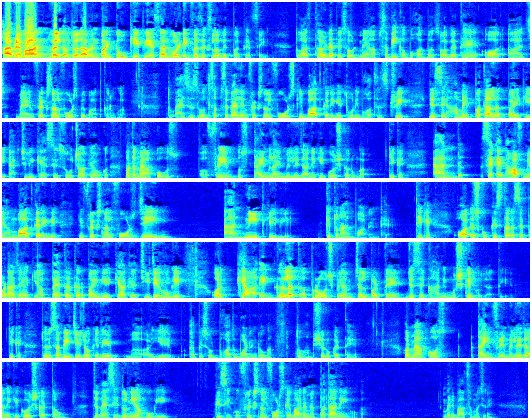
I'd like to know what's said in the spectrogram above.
Hi everyone, welcome to 11.2 KPS Unvolting physics love with Pankaj Singh तो आज third episode में आप सभी का बहुत बहुत स्वागत है और आज मैं फ्रिक्शनल फोर्स पे बात करूँगा। तो एज यूजल सबसे पहले हम फ्रिक्शनल फोर्स की बात करेंगे थोड़ी बहुत हिस्ट्री जिससे हमें पता लग पाए कि एक्चुअली कैसे सोचा क्या होगा। मतलब मैं आपको उस फ्रेम उस टाइम लाइन में ले जाने की कोशिश करूँगा ठीक है? एंड सेकेंड हाफ़ में हम बात करेंगे कि frictional force JEE and NEET के लिए कितना इंपॉर्टेंट है। ठीक है? और इसको किस तरह से पढ़ा जाए कि आप बेहतर कर पाएँगे क्या क्या चीज़ें होंगी और क्या एक गलत अप्रोच पे हम चल पड़ते हैं जिससे कहानी मुश्किल हो जाती है, ठीक है? तो इन सभी चीज़ों के लिए ये एपिसोड बहुत इंपॉर्टेंट होगा। तो हम शुरू करते हैं। और मैं आपको उस टाइम फ्रेम में ले जाने की कोशिश करता हूँ। जब ऐसी दुनिया होगी, किसी को फ्रिक्शनल फोर्स के बारे में पता नहीं होगा। मेरी बात समझ रहे हैं?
